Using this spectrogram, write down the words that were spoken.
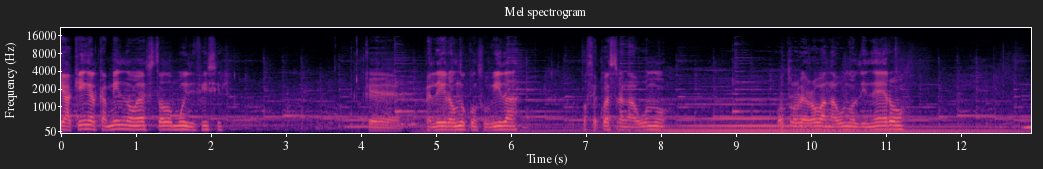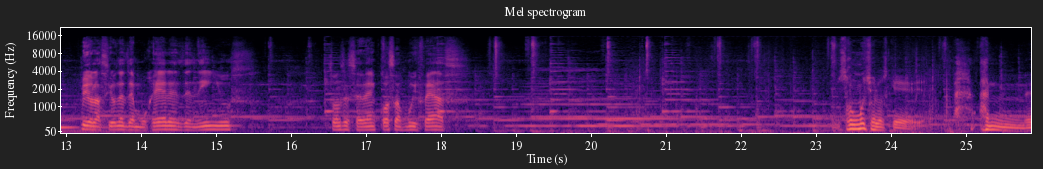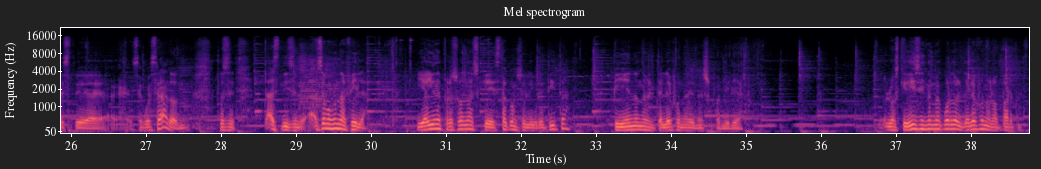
Que aquí en el camino es todo muy difícil, que peligra uno con su vida, o secuestran a uno, otros le roban a uno dinero, violaciones de mujeres, de niños, entonces se ven cosas muy feas. Son muchos los que han este, secuestrado, ¿no? Entonces, dicen, hacemos una fila y hay unas personas que está con su libretita pidiéndonos el teléfono de nuestro familiar. Los que dicen, no me acuerdo del teléfono, lo apartan.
